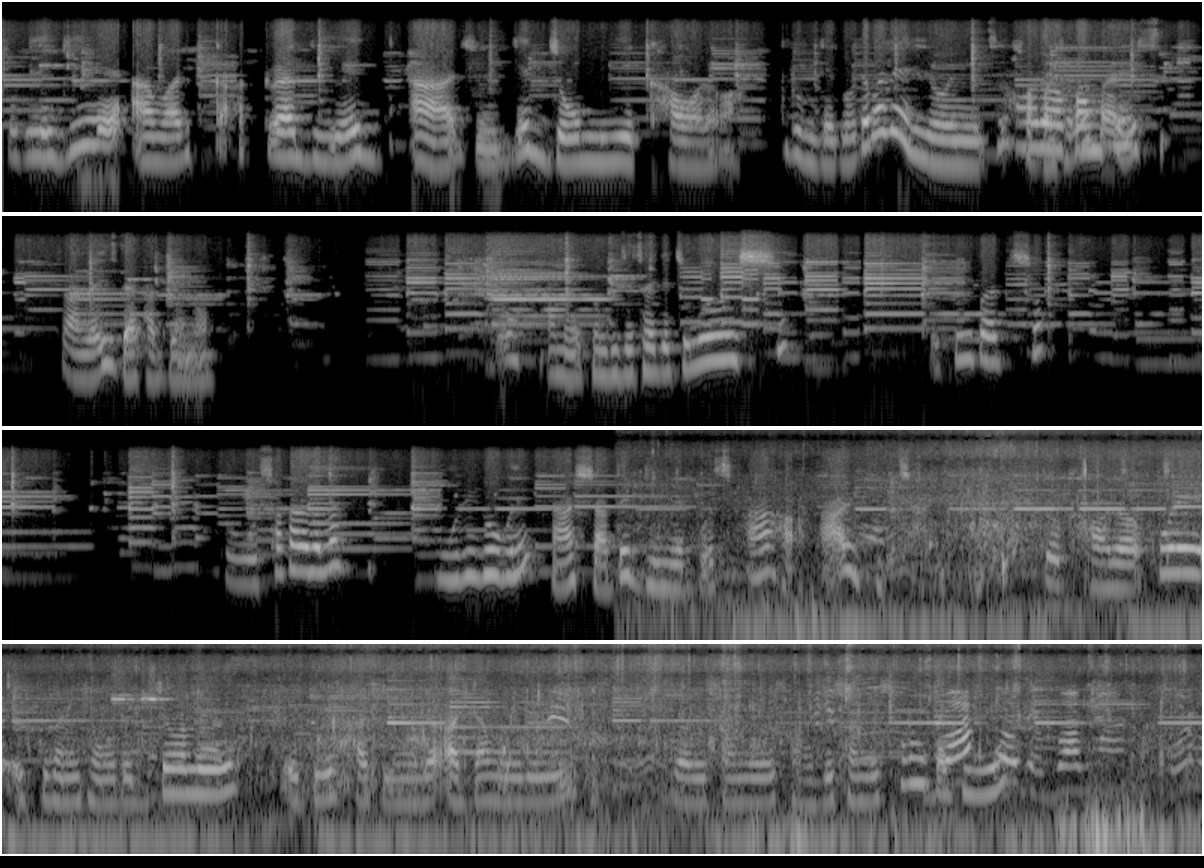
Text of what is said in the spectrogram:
হোটেলে গিয়ে আমার কাঁকড়া দিয়ে আর নিজে জমিয়ে খাওয়া দাওয়া রুম থেকে উঠে বাজে রেডি হয়ে নিয়েছি খাওয়া দাওয়া সানরাইজ দেখার জন্য। তো আমি এখন ডিজে সাইডে চলে এসেছি। দেখতেই পাচ্ছ। তো সকালবেলা মুড়ি ঘুগনি তার সাথে ডিমের পোচ আহা আর কি চাই। তো খাওয়া দাওয়া করে একটুখানি সমুদ্রের জলে একটু হাসি মজা আড্ডা মেরে জলের সঙ্গে সমুদ্রের সঙ্গে সময় কাটিয়ে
